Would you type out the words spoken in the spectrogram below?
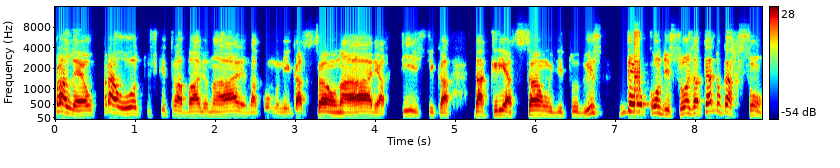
para Léo, para outros que trabalham na área da comunicação, na área artística, da criação e de tudo isso, deu condições, até do garçom,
